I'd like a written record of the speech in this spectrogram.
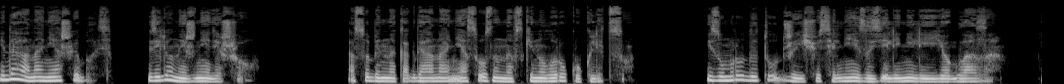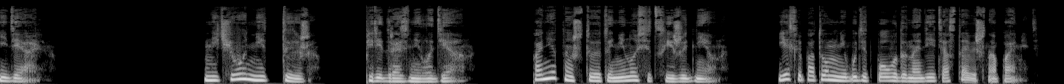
И да, она не ошиблась. Зеленый жнеде шел особенно когда она неосознанно вскинула руку к лицу. Изумруды тут же еще сильнее зазеленили ее глаза. Идеально. «Ничего не ты же», — передразнила Диана. «Понятно, что это не носится ежедневно. Если потом не будет повода надеть, оставишь на память.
